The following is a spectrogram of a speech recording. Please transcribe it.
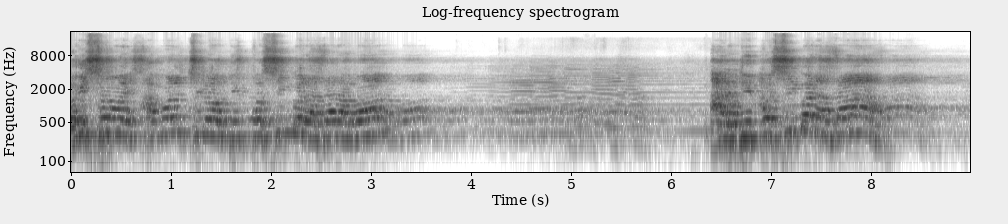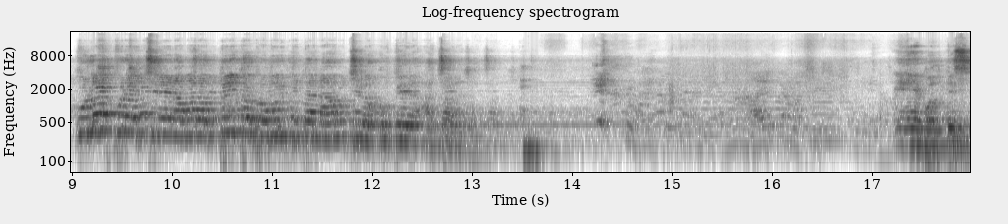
ওই সময় আমল ছিল দিব্য রাজার আমল। আর দিব্য রাজা কুলপুরে ছিলেন আমার অদ্বৈত প্রভুর পিতা নাম ছিল কুপের আচার্য। এ বলতেছি।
